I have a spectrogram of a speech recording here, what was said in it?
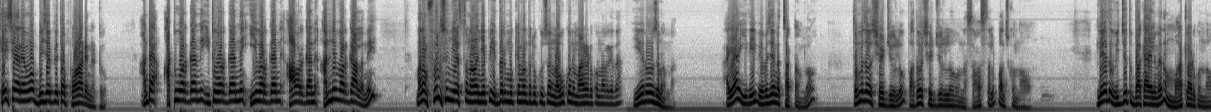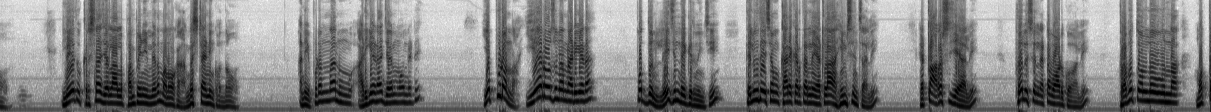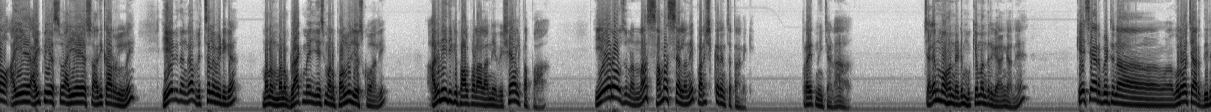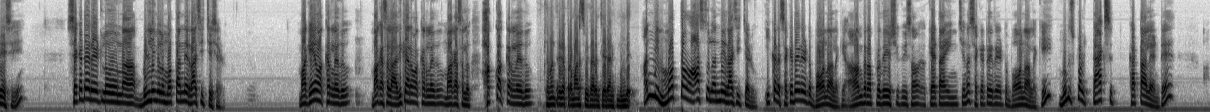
కేసీఆర్ ఏమో బీజేపీతో పోరాడినట్టు. అంటే అటు వర్గాన్ని ఇటు వర్గాన్ని ఈ వర్గాన్ని ఆ వర్గాన్ని అన్ని వర్గాలని మనం ఫుల్ స్వింగ్ చేస్తున్నామని చెప్పి ఇద్దరు ముఖ్యమంత్రులు కూర్చొని నవ్వుకొని మాట్లాడుకున్నారు కదా. ఏ రోజునన్నా. అయ్యా ఇది విభజన చట్టంలో తొమ్మిదవ షెడ్యూలు పదో షెడ్యూల్లో ఉన్న సంస్థలు పంచుకుందాం. లేదు విద్యుత్ బకాయిల మీద మాట్లాడుకుందాం. లేదు కృష్ణా జిల్లాల పంపిణీ మీద మనం ఒక అండర్స్టాండింగ్ కొందాం. అని ఎప్పుడన్నా నువ్వు అడిగాడా జగన్మోహన్ రెడ్డి? ఎప్పుడన్నా? ఏ రోజు నన్ను అడిగాడా? పొద్దున్న లేచిన దగ్గర నుంచి తెలుగుదేశం కార్యకర్తల్ని ఎట్లా హింసించాలి? ఎట్లా అరెస్ట్ చేయాలి? పోలీసులను ఎట్లా వాడుకోవాలి? ప్రభుత్వంలో ఉన్న మొత్తం ఐఏ ఐపీఎస్ ఐఏఎస్ అధికారుల్ని ఏ విధంగా విచ్చలవిడిగా మనం మనం బ్లాక్మెయిల్ చేసి మన పనులు చేసుకోవాలి? అవినీతికి పాల్పడాలనే విషయాలు తప్ప ఏ రోజునన్నా సమస్యలని పరిష్కరించటానికి ప్రయత్నించాడా? జగన్మోహన్ రెడ్డి ముఖ్యమంత్రి కాగానే కేసీఆర్ పెట్టిన ఉలవచారు దినేసి సెక్రటేరియట్లో ఉన్న బిల్డింగులు మొత్తాన్ని రాసి ఇచ్చేశాడు మాకేం అక్కర్లేదు మాకు అసలు అధికారం అక్కర్లేదు మాకు అసలు హక్కు అక్కర్లేదు ముఖ్యమంత్రిగా ప్రమాణ స్వీకారం చేయడానికి ముందే. అన్ని మొత్తం ఆస్తులన్నీ రాసిచ్చాడు. ఇక్కడ సెక్రటేరియట్ భవనాలకి ఆంధ్రప్రదేశ్కి కేటాయించిన సెక్రటేరియట్ భవనాలకి మున్సిపల్ ట్యాక్స్ కట్టాలి అంటే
